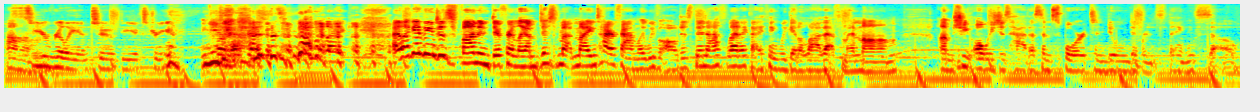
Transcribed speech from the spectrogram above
so Um, you're really into the extreme. Yes. like I like I think just fun and different. Like I'm just my, my entire family. We've all just been athletic. I think we get a lot of that from my mom. Um, she always just had us in sports and doing different things. So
